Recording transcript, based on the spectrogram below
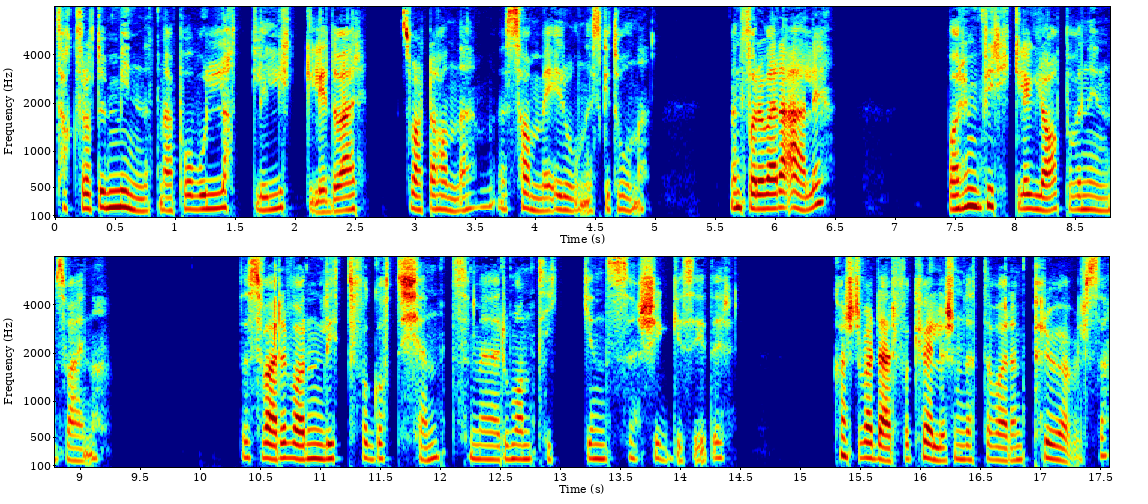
Takk for at du minnet meg på hvor latterlig lykkelig du er, svarte Hanne med samme ironiske tone, men for å være ærlig var hun virkelig glad på venninnens vegne. Dessverre var hun litt for godt kjent med romantikkens skyggesider. Kanskje det var derfor kvelder som dette var en prøvelse.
